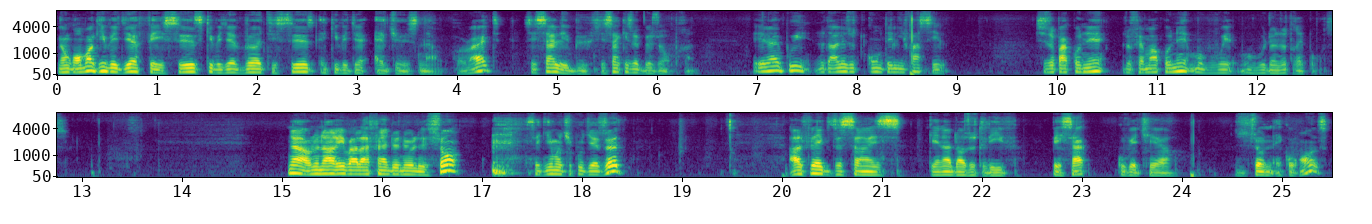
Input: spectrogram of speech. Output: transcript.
Donc, on voit qu'il veut dire faces, qui veut dire vertices et qui veut dire edges now. Alright? C'est ça les buts. C'est ça qu'ils ont besoin de prendre. Et là, puis, nous allons compter les faciles. Si je ne pas connais, je fais moi connaître, vous, vous, vous donne notre réponse. Now, on arrive à la fin de nos leçons. C'est qui moi, tu peux dire ça? Alpha exercise qu'il y a dans notre livre. PESAC, couverture, zone et courance.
